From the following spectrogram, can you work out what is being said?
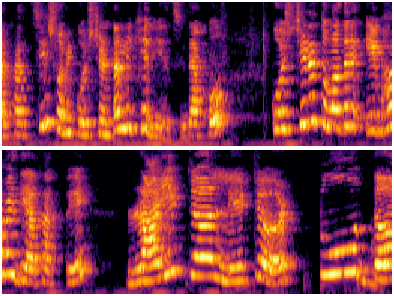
দেখাচ্ছি সো আমি কোয়েশ্চেনটা লিখে দিয়েছি। দেখো কোয়েশ্চেনে তোমাদের এভাবে দেওয়া থাকবে write a letter to the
